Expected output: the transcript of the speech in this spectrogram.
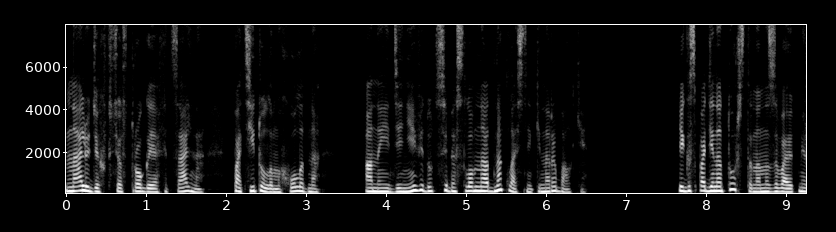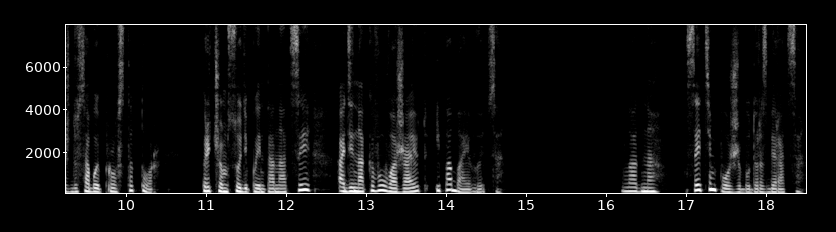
На людях все строго и официально, по титулам и холодно, а наедине ведут себя словно одноклассники на рыбалке. И господина Торстона называют между собой просто Тор, причем, судя по интонации, одинаково уважают и побаиваются. Ладно, с этим позже буду разбираться.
